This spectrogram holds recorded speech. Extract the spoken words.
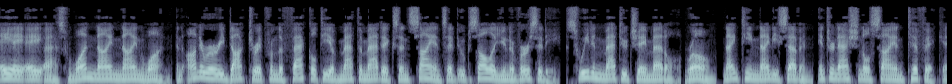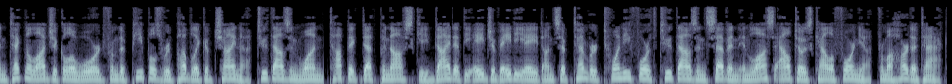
AAAS 1991 an honorary doctorate from the Faculty of Mathematics and Science at Uppsala University, Sweden Matteucci Medal Rome, 1997 International Scientific and Technological Award from the People's Republic of China 2001 Topic Death Panofsky died at the age of 88 on September 24, 2007 in Los Altos, California, from a heart attack.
